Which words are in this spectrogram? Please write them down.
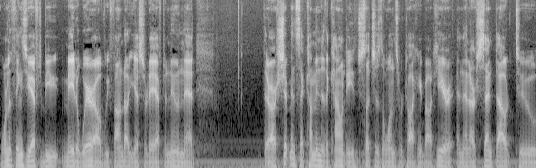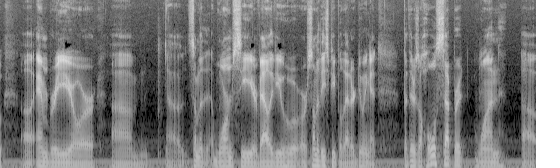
One of the things you have to be made aware of, we found out yesterday afternoon that there are shipments that come into the county, such as the ones we're talking about here, and then are sent out to uh, Embry or um, uh, some of the Warm Sea or Valley View, who, or some of these people that are doing it. But there's a whole separate one uh,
